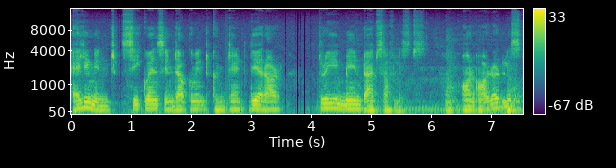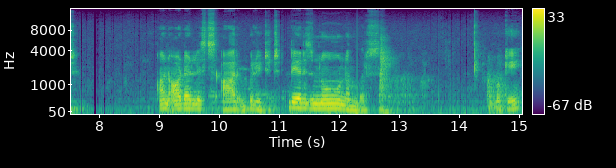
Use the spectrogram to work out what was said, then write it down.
element sequence in document content. There are three main types of lists. Unordered list. Unordered lists are bulleted. There is no numbers. Okay.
